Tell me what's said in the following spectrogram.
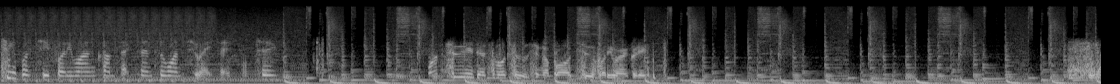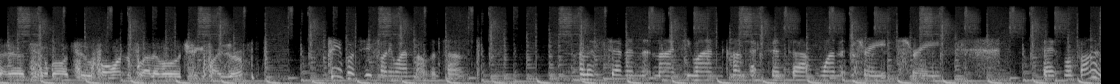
Singapore 241, contact centre 128 decimal 2. 128 decimal 2, Singapore 241, good evening. Singapore 241, flight level 350. Singapore 241, Melbourne Town. On a 791, contact centre 133 decimal 5.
